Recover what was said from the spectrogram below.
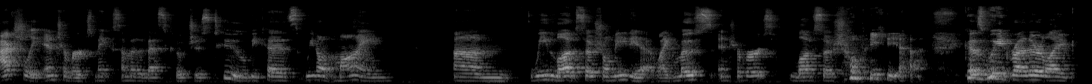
actually introverts make some of the best coaches too because we don't mind um, we love social media. Like most introverts love social media because we'd rather like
